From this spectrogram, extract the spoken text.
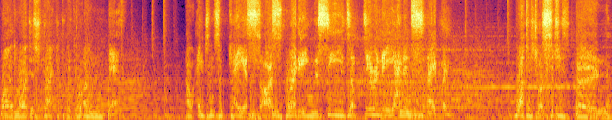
While you are distracted with your own death, our agents of chaos are spreading the seeds of tyranny and enslavement. What is your cities burn?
